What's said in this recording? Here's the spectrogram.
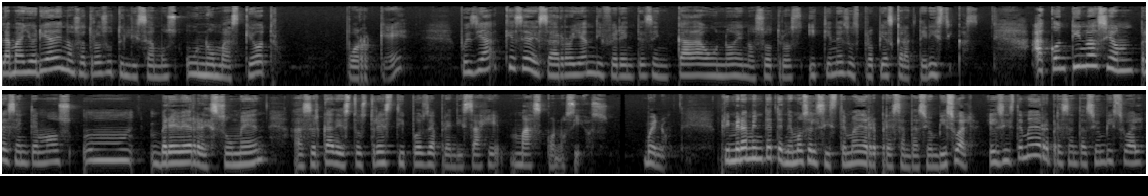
La mayoría de nosotros utilizamos uno más que otro. ¿Por qué? pues ya que se desarrollan diferentes en cada uno de nosotros y tiene sus propias características. A continuación, presentemos un breve resumen acerca de estos tres tipos de aprendizaje más conocidos. Bueno, Primeramente tenemos el sistema de representación visual. El sistema de representación visual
